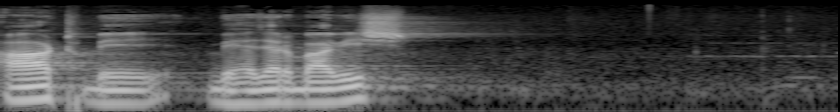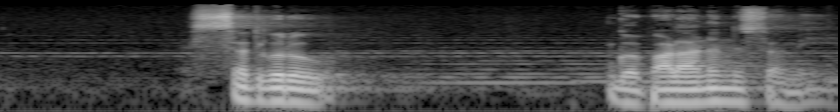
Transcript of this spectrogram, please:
આઠ બે બે હજાર બાવીસ. સદગુરુ ગોપાળાનંદ સ્વામી,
